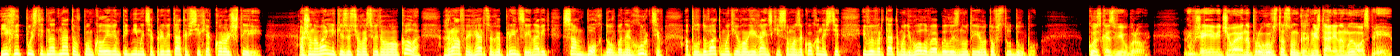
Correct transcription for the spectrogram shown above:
Їх відпустять над натовпом, коли він підніметься привітати всіх як король штирії. А шанувальники з усього світового кола, графи, герцоги, принци і навіть сам Бог довбаних гуркців аплодуватимуть його гігантській самозакоханості і вивертатимуть голови, аби лизнути його товсту дупу. Коска звів брови. Невже я відчуваю напругу в стосунках між Таліном і Оспрією?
